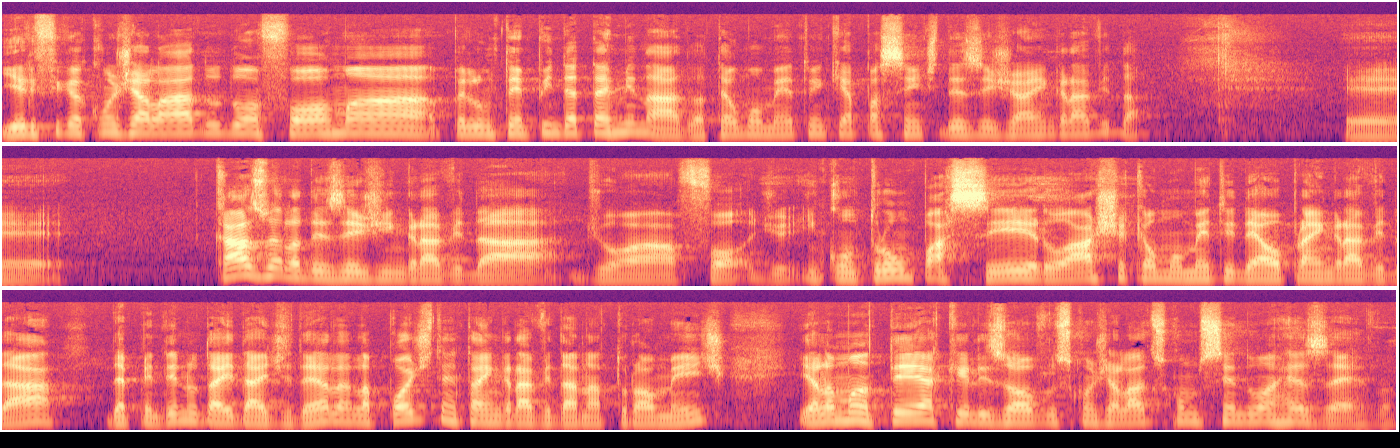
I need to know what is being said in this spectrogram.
E ele fica congelado de uma forma, por um tempo indeterminado, até o momento em que a paciente desejar engravidar. É, caso ela deseje engravidar de uma de, encontrou um parceiro, acha que é o momento ideal para engravidar, dependendo da idade dela, ela pode tentar engravidar naturalmente e ela manter aqueles óvulos congelados como sendo uma reserva.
